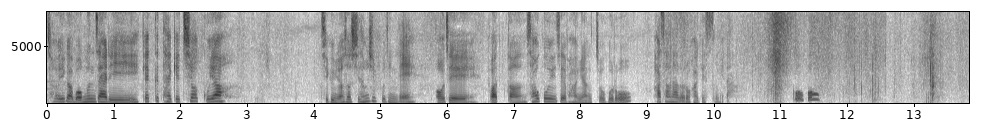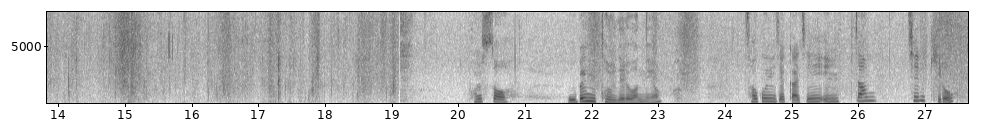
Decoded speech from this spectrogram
저희가 머문 자리 깨끗하게 치웠고요. 지금 6시 30분인데 어제 왔던 서구이제 방향 쪽으로 하산하도록 하겠습니다. 고고! 벌써 500m를 내려왔네요. 서구이제까지 1.7km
